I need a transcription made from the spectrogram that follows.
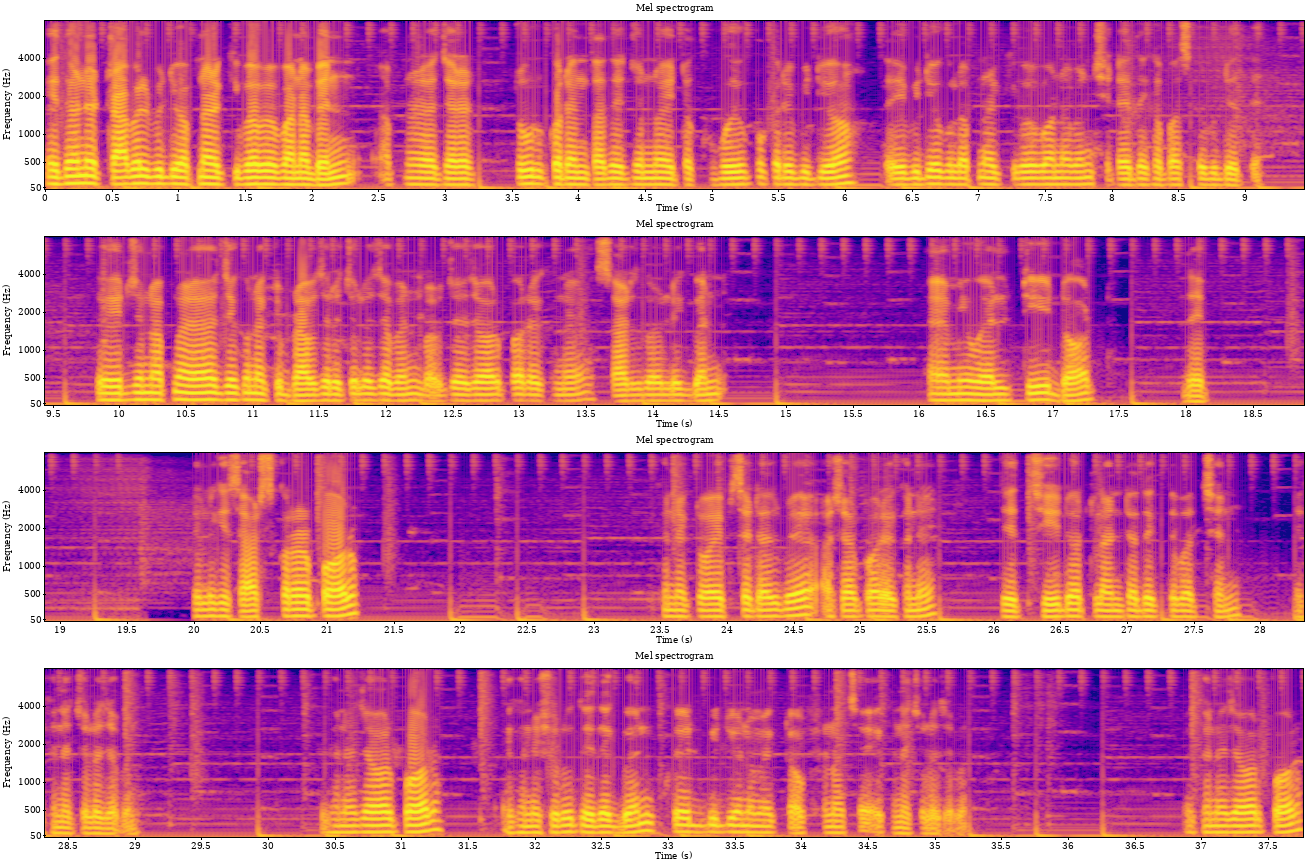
এই ধরনের travel video আপনারা কীভাবে বানাবেন, আপনারা যারা ট্যুর করেন তাদের জন্য এটা খুবই উপকারী ভিডিও তো এই ভিডিওগুলো আপনারা কীভাবে বানাবেন সেটাই দেখাবো আজকের ভিডিওতে তো এর জন্য আপনারা যে কোনো একটি ব্রাউজারে চলে যাবেন। ব্রাউজারে যাওয়ার পর এখানে সার্চ বারে লিখবেন এম টি ডট দেব লিখে সার্চ করার পর এখানে একটা ওয়েবসাইট আসবে। আসার পর এখানে যে থ্রি ডট লাইনটা দেখতে পাচ্ছেন, এখানে চলে যাবেন। এখানে যাওয়ার পর এখানে শুরুতে দেখবেন ক্রিয়েট ভিডিও নামে একটা অপশন আছে, এখানে চলে যাবেন। এখানে যাওয়ার পর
